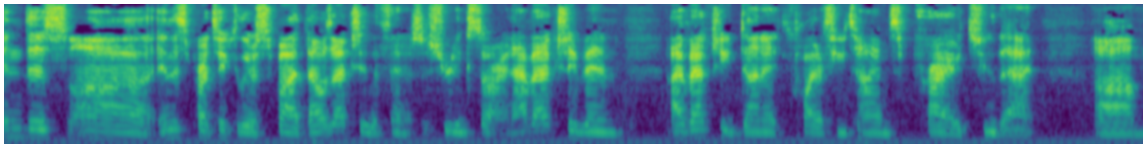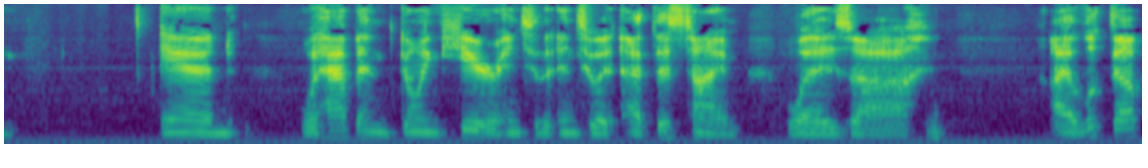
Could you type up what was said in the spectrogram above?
in this uh, in this particular spot that was actually the finish, the shooting star, and I've actually been I've actually done it quite a few times prior to that. Um, and what happened going here into the into it at this time was uh, I looked up.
